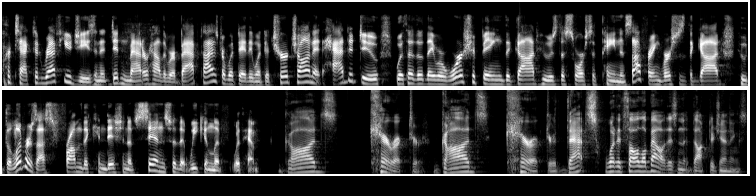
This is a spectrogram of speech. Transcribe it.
protected refugees. And it didn't matter how they were baptized or what day they went to church on. It had to do with whether they were worshiping the God who is the source of pain and suffering versus the God who delivers us from the condition of sin so that we can live with him. God's character, God's character. That's what it's all about, isn't it, Dr. Jennings?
